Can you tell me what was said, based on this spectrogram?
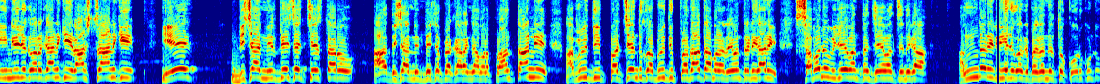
ఈ నియోజకవర్గానికి రాష్ట్రానికి ఏ దిశా నిర్దేశం చేస్తారో ఆ దిశానిర్దేశం ప్రకారంగా మన ప్రాంతాన్ని అభివృద్ధి పరిచేందుకు అభివృద్ధి ప్రదాత మన రేవంత్ రెడ్డి గారి సభను విజయవంతం చేయవలసిందిగా అందరి నియోజకవర్గ ప్రజలందరితో కోరుకుంటూ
